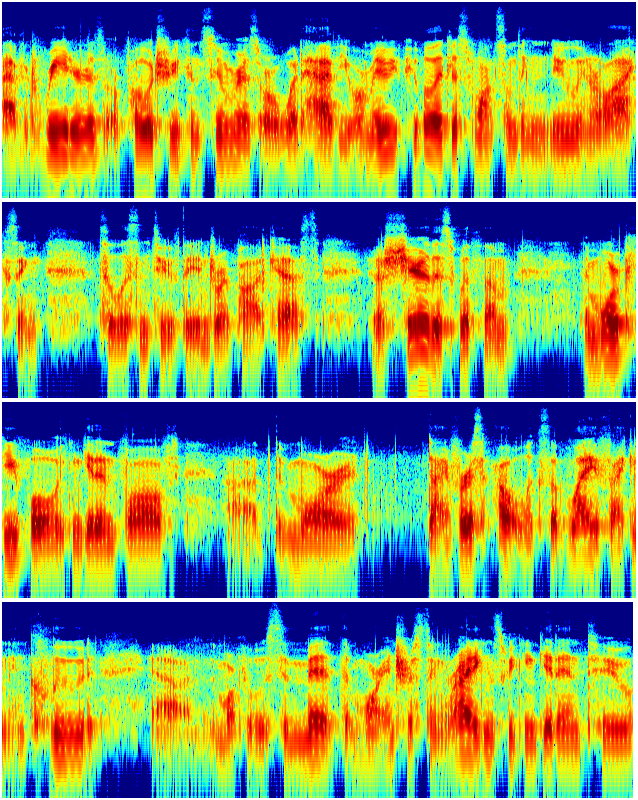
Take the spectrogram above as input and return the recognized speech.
avid readers or poetry consumers or what have you, or maybe people that just want something new and relaxing to listen to if they enjoy podcasts, know, share this with them. The more people we can get involved, uh, the more diverse outlooks of life I can include. Uh, the more people who submit, the more interesting writings we can get into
